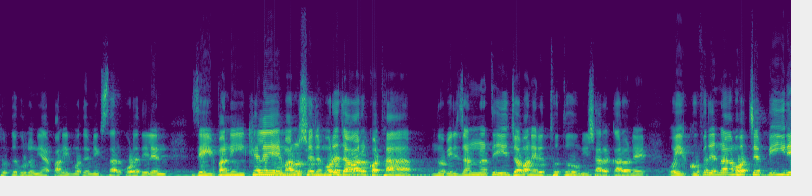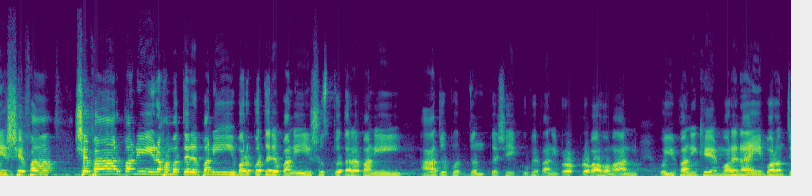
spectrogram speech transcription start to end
থুতুগুলো নিয়ে পানির মধ্যে মিক্সার করে দিলেন। যেই পানি খেলে মানুষের মরে যাওয়ার কথা, নবীর জান্নাতি জবানের থুতু মিশার কারণে ওই কুফের নাম হচ্ছে বীরের শেফা। শেফার পানি, রহমতের পানি, বরকতের পানি, সুস্থতার পানি আজ পর্যন্ত সেই কূপে পানি প্র- প্রবাহমান। ওই পানি খেয়ে মরে নাই, বরঞ্চ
